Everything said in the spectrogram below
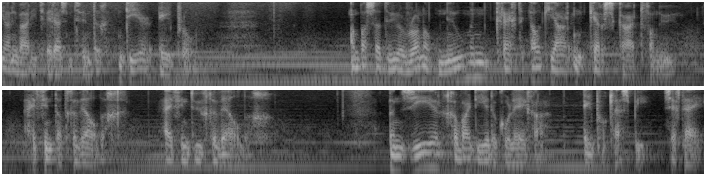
Januari 2020, Dear April. Ambassadeur Ronald Newman krijgt elk jaar een kerstkaart van u. Hij vindt dat geweldig. Hij vindt u geweldig. Een zeer gewaardeerde collega, April Claspy, zegt hij.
